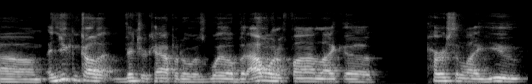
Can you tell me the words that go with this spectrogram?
um, and you can call it venture capital as well, but I want to find like a person like you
